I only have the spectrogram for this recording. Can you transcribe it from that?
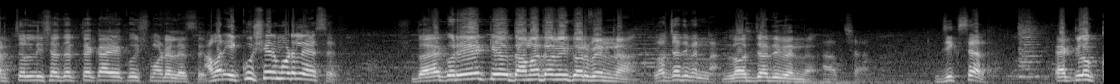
আটচল্লিশ হাজার টাকা একুশ মডেল এসএফ আবার একুশের মডেলে এসএফ দয়া করে কেউ দামাদামি করবেন না। লজ্জা দিবেন না? লজ্জা দিবেন না। আচ্ছা। জিক্সার এক লক্ষ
